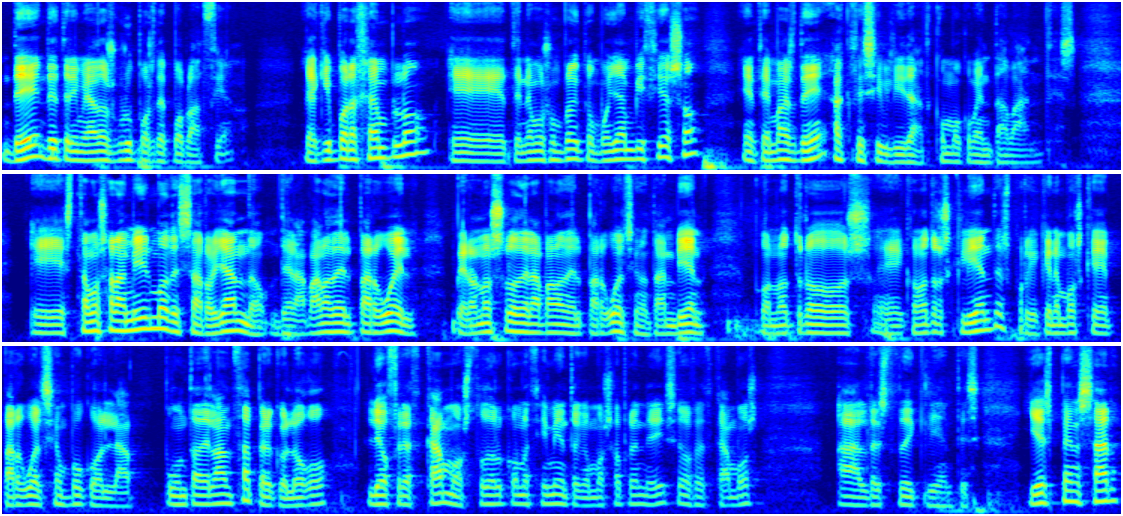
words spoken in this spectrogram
de determinados grupos de población. Y aquí, por ejemplo, tenemos un proyecto muy ambicioso en temas de accesibilidad, como comentaba antes. Eh, estamos ahora mismo desarrollando de la mano del Parwell, pero no solo de la mano del Parwell, sino también con otros, eh, con otros clientes, porque queremos que Parwell sea un poco la punta de lanza, pero que luego le ofrezcamos todo el conocimiento que hemos aprendido y se lo ofrezcamos al resto de clientes. Y es pensar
